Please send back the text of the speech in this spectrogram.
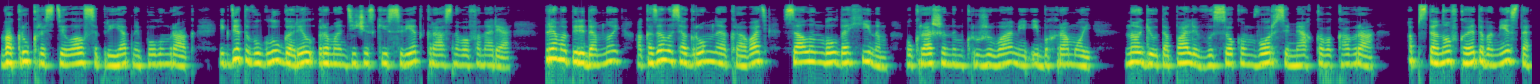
Вокруг расстилался приятный полумрак, и где-то в углу горел романтический свет красного фонаря. Прямо передо мной оказалась огромная кровать с алым балдахином, украшенным кружевами и бахромой. Ноги утопали в высоком ворсе мягкого ковра. Обстановка этого места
